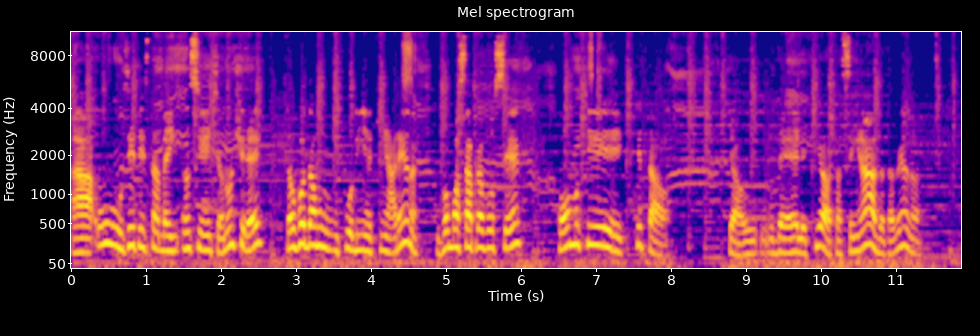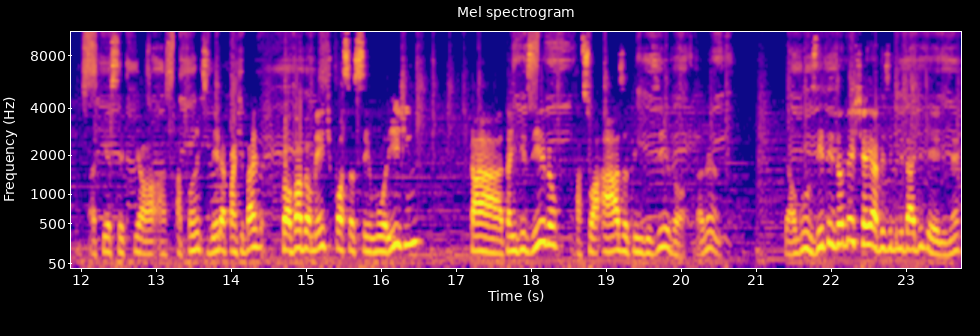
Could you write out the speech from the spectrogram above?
Ah, os itens também ancientes eu não tirei. Então vou dar um pulinho aqui em arena e vou mostrar pra você como que, que tá, ó. Aqui, ó, o, o DL aqui, ó, tá sem asa, tá vendo? Aqui esse aqui, ó, a, a dele, a parte de baixo, provavelmente possa ser uma origem tá, tá invisível, a sua asa tá invisível, ó, tá vendo? Alguns itens eu deixei a visibilidade dele, né?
